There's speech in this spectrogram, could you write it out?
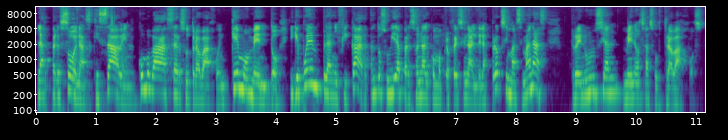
Las personas que saben cómo va a ser su trabajo, en qué momento y que pueden planificar tanto su vida personal como profesional de las próximas semanas, renuncian menos a sus trabajos.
